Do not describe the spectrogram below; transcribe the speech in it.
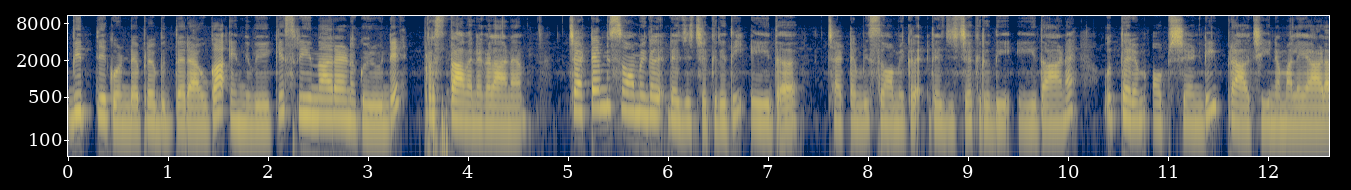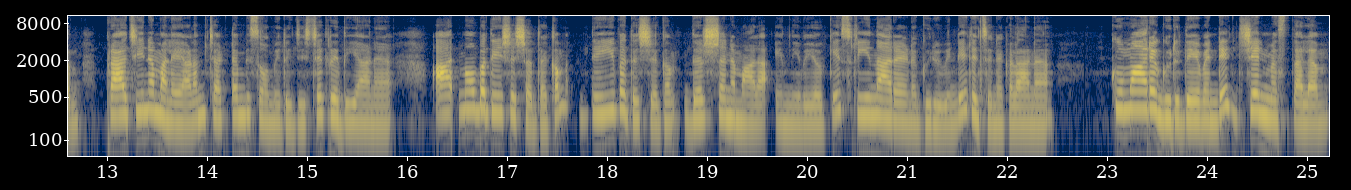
വിദ്യ കൊണ്ട് പ്രബുദ്ധരാകുക എന്നിവയൊക്കെ ശ്രീനാരായണ ഗുരുവിന്റെ പ്രസ്താവനകളാണ്. ചട്ടമ്പി സ്വാമികൾ രചിച്ച കൃതി ഏത്? ചട്ടമ്പി സ്വാമികൾ രചിച്ച കൃതി ഏതാണ്? ഉത്തരം ഓപ്ഷൻ ഡി പ്രാചീന മലയാളം. പ്രാചീന മലയാളം ചട്ടമ്പി സ്വാമി രചിച്ച കൃതിയാണ്. ആത്മോപദേശ ശതകം ദൈവദശകം ദർശനമാല എന്നിവയൊക്കെ ശ്രീനാരായണ ഗുരുവിന്റെ രചനകളാണ്. കുമാരഗുരുദേവന്റെ ജന്മസ്ഥലം.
